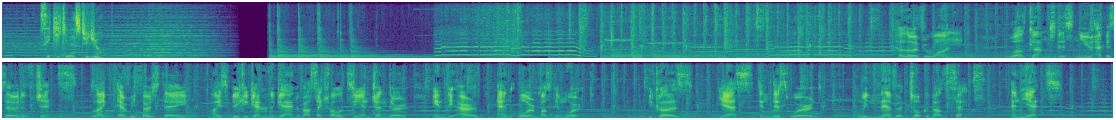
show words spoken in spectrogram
C'est Kikina Studio. Hello, everyone. Welcome to this new episode of Jins. Like every Thursday, I speak again and again about sexuality and gender in the Arab and or Muslim world. Because yes, in this world, we never talk about sex. And yet,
